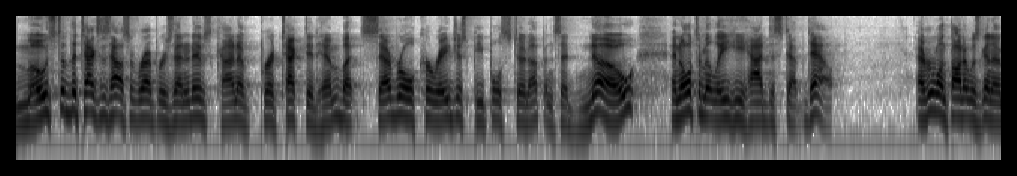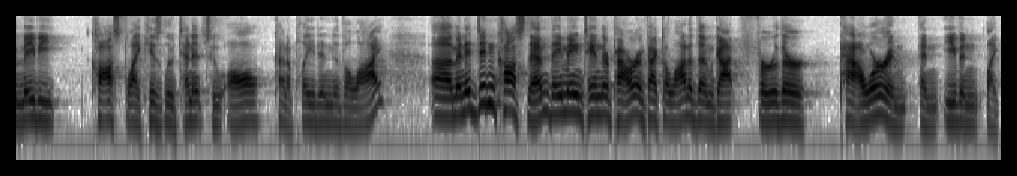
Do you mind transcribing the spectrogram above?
Most of the Texas House of Representatives kind of protected him, but several courageous people stood up and said no, and ultimately he had to step down. Everyone thought it was going to maybe cost like his lieutenants who all kind of played into the lie. Um, and it didn't cost them. They maintained their power. In fact, a lot of them got further power and, and even like,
